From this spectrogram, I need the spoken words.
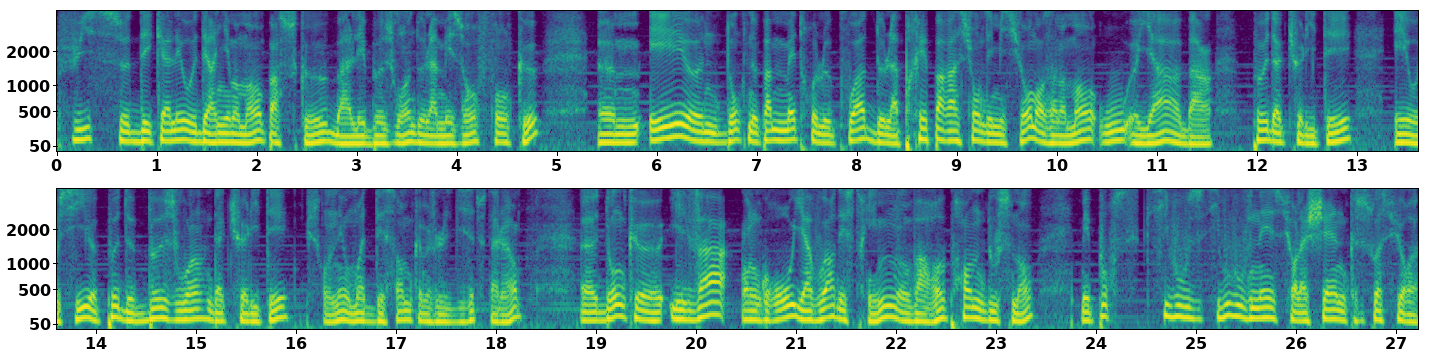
puisse décaler au dernier moment parce que bah, les besoins de la maison font que. et donc ne pas mettre le poids de la préparation d'émissions dans un moment où il y a ben, peu d'actualité et aussi peu de besoins d'actualité, puisqu'on est au mois de décembre comme je le disais tout à l'heure. Euh, donc euh, il va en gros y avoir des streams, on va reprendre doucement. Mais pour si vous, si vous, venez sur la chaîne, que ce soit sur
